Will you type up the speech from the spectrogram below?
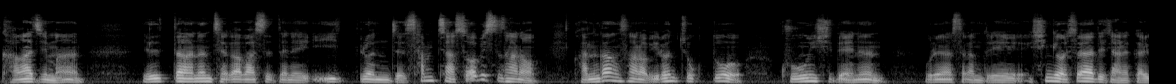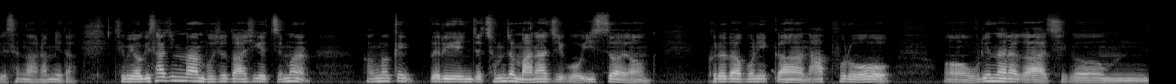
강하지만 일단은 제가 봤을 때는 이런 이제 3차 서비스 산업, 관광 산업 이런 쪽도 구은 시대는 우리나라 사람들이 신경을 써야 되지 않을까 이렇게 생각을 합니다. 지금 여기 사진만 보셔도 아시겠지만 관광객들이 이제 점점 많아지고 있어요. 그러다 보니까 앞으로 어 우리나라가 지금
